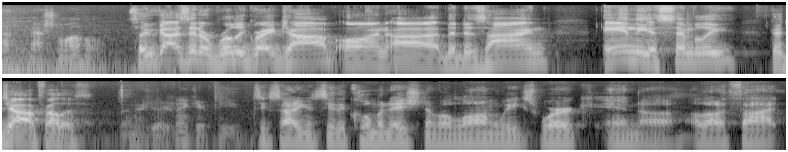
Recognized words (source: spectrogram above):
at the national level. So you guys did a really great job on uh, the design and the assembly. Good job, fellas. Thank you. Thank you. It's exciting to see the culmination of a long week's work and uh, a lot of thought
